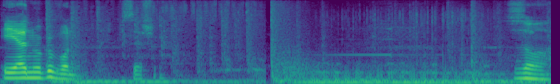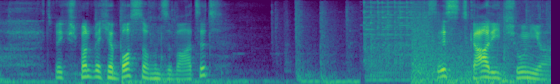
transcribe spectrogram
Eher nur gewonnen. Sehr schön. So, jetzt bin ich gespannt, welcher Boss auf uns wartet. Es ist Cardi Junior.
